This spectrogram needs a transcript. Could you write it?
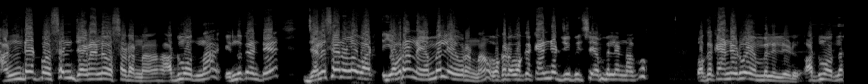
హండ్రెడ్ పర్సెంట్ జగన్ అనే వస్తాడన్న? అర్థమవుతుందా? ఎందుకంటే జనసేనలో ఎవరన్నా ఎమ్మెల్యే ఎవరన్నా ఒక ఒక క్యాండిడేట్ చూపించి ఎమ్మెల్యే నాకు ఒక క్యాండిడేట్ కూడా ఎమ్మెల్యే లేడు. అర్థమవుతుందా?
